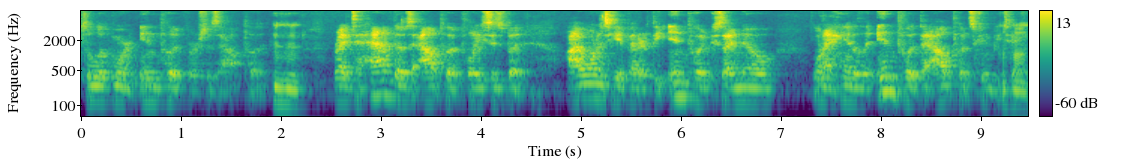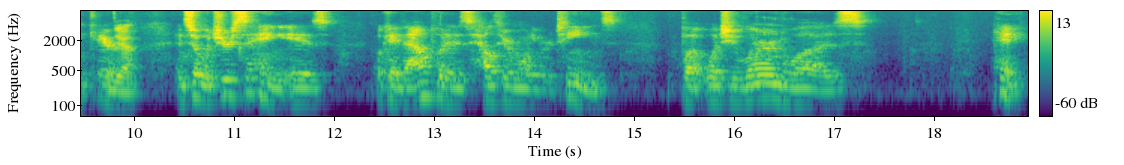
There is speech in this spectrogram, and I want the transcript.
to look more at input versus output. hmm Right? To have those output places, but I wanted to get better at the input because I know when I handle the input, the output's going to be taken care of. Mm-hmm. yeah, And so what you're saying is, okay, the output is healthier morning routines, but what you learned was, hey,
